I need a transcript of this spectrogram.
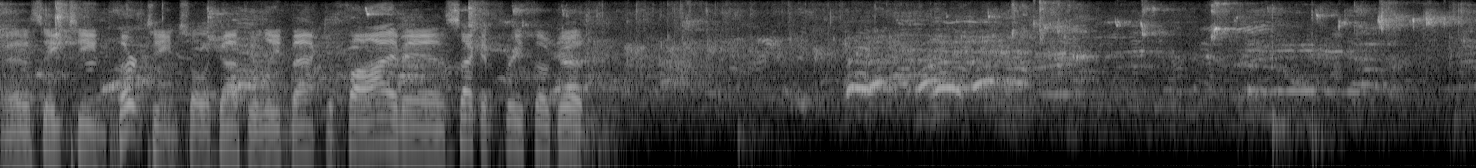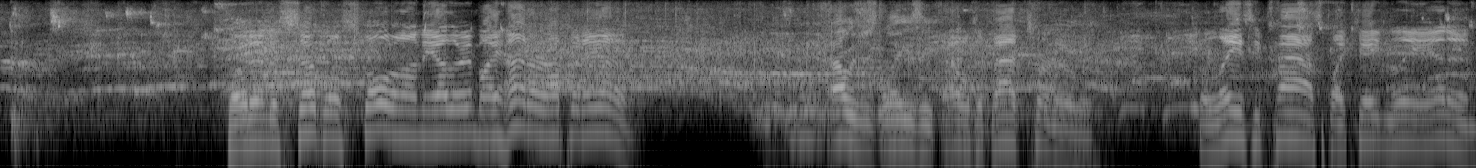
And it's 18-13. Chillicothe lead back to five, and second free throw good. Throw into several, stolen on the other end by Hunter, up and in. That was just lazy. That was a bad turnover. A lazy pass by Caden Lee in and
